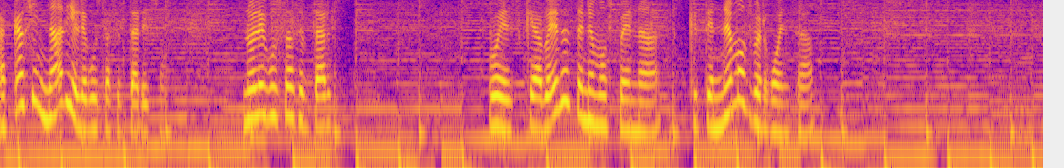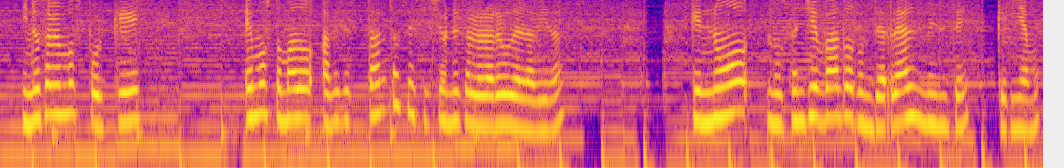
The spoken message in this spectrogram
A casi nadie le gusta aceptar eso. No le gusta aceptar, pues, que a veces tenemos pena, que tenemos vergüenza. Y no sabemos por qué hemos tomado a veces tantas decisiones a lo largo de la vida que no nos han llevado a donde realmente queríamos.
